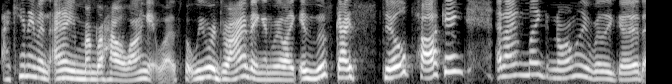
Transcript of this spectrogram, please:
I can't even, I don't even remember how long it was, but we were driving and we are like, is this guy still talking? And I'm like normally really good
